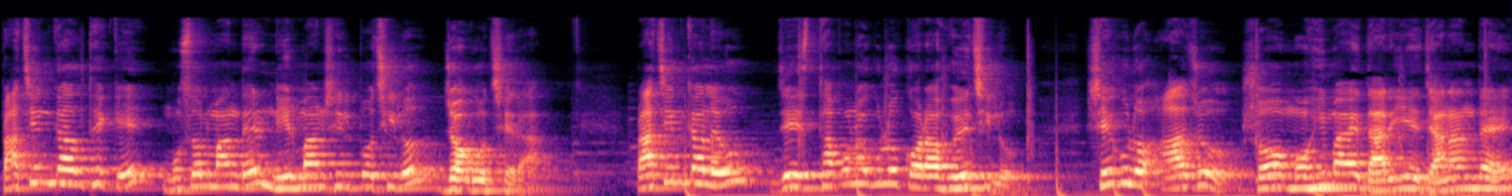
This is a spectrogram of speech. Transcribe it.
প্রাচীনকাল থেকে মুসলমানদের নির্মাণ শিল্প ছিল জগৎ জগৎসেরা। প্রাচীনকালেও যে স্থাপনাগুলো করা হয়েছিল, সেগুলো আজও স্বমহিমায় দাঁড়িয়ে জানান দেয়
